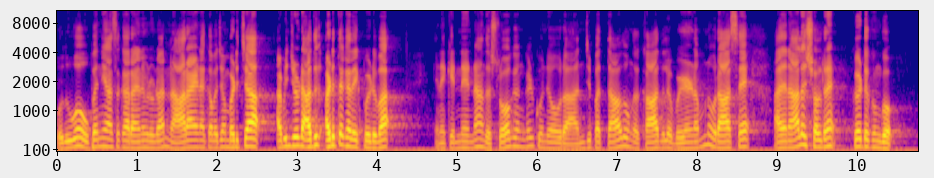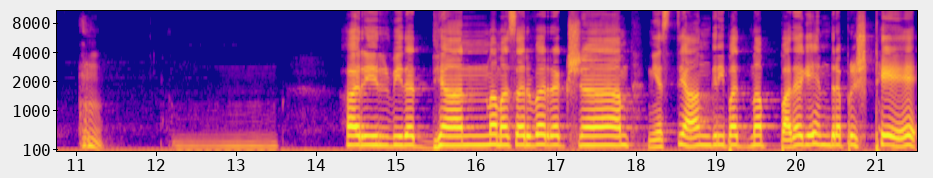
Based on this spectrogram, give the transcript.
பொதுவாக உபன்யாசக்காரன் என்ன பண்ணுவார்? நாராயண கவச்சம் படித்தா அப்படின்னு சொல்லிட்டு அது அடுத்த கதைக்கு போயிடுவா. எனக்கு என்னென்னா அந்த ஸ்லோகங்கள் கொஞ்சம் ஒரு அஞ்சு பத்தாவது உங்கள் காதில் விழணும்னு ஒரு ஆசை. அதனால் சொல்கிறேன் கேட்டுக்குங்கோ. ಹರಿರ್ವಿದಧ್ಯಾನ್ಮಮ ಸರ್ವರಕ್ಷಾಂ ನ್ಯಸ್ತ್ಯಾಂಗ್ರಿ ಪದ್ಮ ಪದಗೇಂದ್ರ ಪೃಷ್ಠೆ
